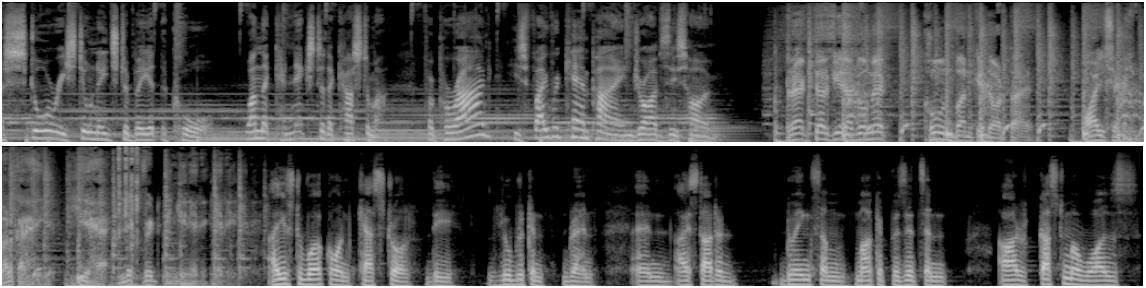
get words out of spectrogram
a story still needs to be at the core, one that connects to the customer for Parag, his favourite campaign drives this home. Tractor की रगों में खून बन के दौड़ता है ऑयल से कहीं बढ़कर है ये ये है liquid engineering I used to work on Castrol, the lubricant brand, and I started doing some market visits, and our customer was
